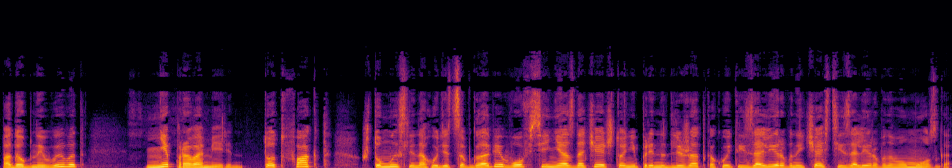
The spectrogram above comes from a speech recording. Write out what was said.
Подобный вывод неправомерен. Тот факт, что мысли находятся в голове, вовсе не означает, что они принадлежат какой-то изолированной части изолированного мозга.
